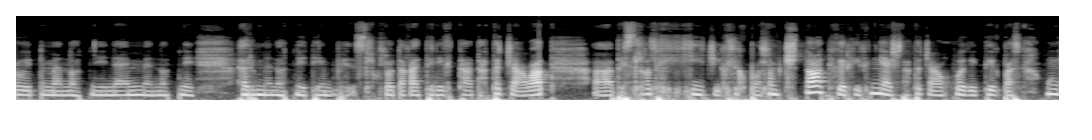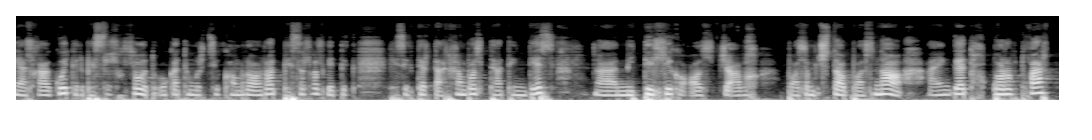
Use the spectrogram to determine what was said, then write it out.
10 хэдэн минутны, 8 минутны, 20 минутны тийм бясалгалууд байгаа. Тэрийг та татаж аваад бясалгал хийж эхлэх боломжтой. Тэгэхээр хэрхэн яаж татаж авах вэ гэдгийг бас мөн ялгаагүй тэр бясалгалууд уга төмөрцөг.com руу ороод бясалгал гэдэг хэсэг дээр дарах юм бол та тэндээс мэдээллийг олж авах боломжтой болно. А ингээд 3 дугаарт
